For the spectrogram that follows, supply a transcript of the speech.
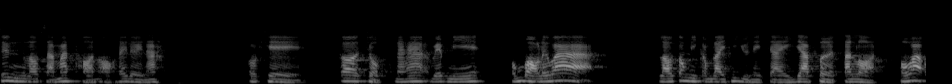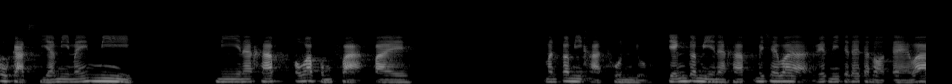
ซึ่งเราสามารถถอนออกได้เลยนะ โอเค ก็จบนะฮะ เว็บนี้ ผมบอกเลยว่าเราต้องมีกำไรที่อยู่ในใจ อย่าเปิดตลอด เพราะว่าโอกาสเสียมีไหมมี มีนะครับ เพราะว่าผมฝากไป มันก็มีขาดทุนอยู่ เจ๊งก็มีนะครับ ไม่ใช่ว่าเว็บนี้จะได้ตลอดแต่ว่า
